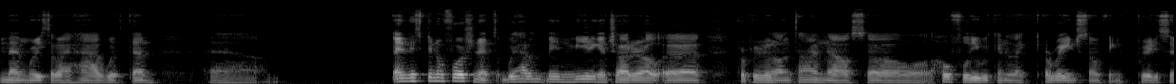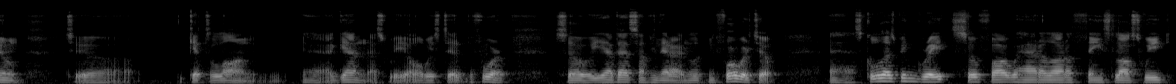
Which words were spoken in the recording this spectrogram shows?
memories that I have with them. Um, and it's been unfortunate. We haven't been meeting each other uh, for a pretty long time now, so hopefully we can like arrange something pretty soon to uh, get along uh, again as we always did before. So yeah, that's something that I'm looking forward to. Uh, school has been great so far. We had a lot of things last week,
